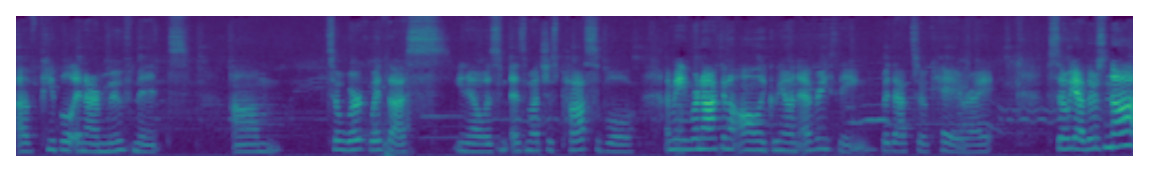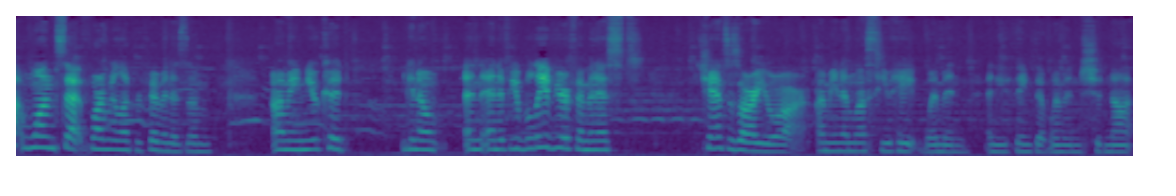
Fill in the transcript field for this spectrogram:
of people in our movement um, to work with us you know, as, as much as possible. I mean, we're not going to all agree on everything, but that's okay, right? So yeah, there's not one set formula for feminism. I mean, you could, you know, and, and if you believe you're a feminist, chances are you are. I mean, unless you hate women and you think that women should not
